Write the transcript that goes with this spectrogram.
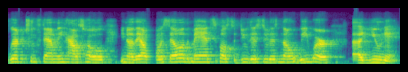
we're a two family household. You know, they always say, oh, the man's supposed to do this, do this. No, we were a unit.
